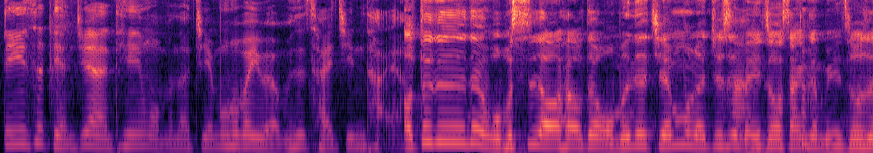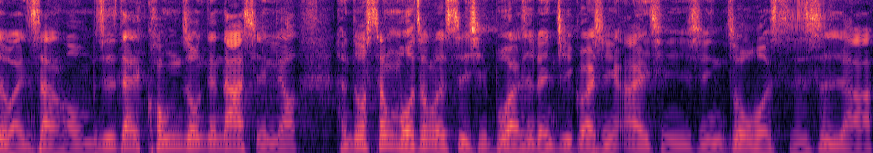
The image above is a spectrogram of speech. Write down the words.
第一次点进来听我们的节目，会不会以为我们是财经台啊？哦，对对对对，我不是哦，对，我们的节目呢，就是每周三跟每周四晚上哈，我们就是在空中跟大家闲聊很多生活中的事情，不管是人际关系、爱情、星座或时事啊、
